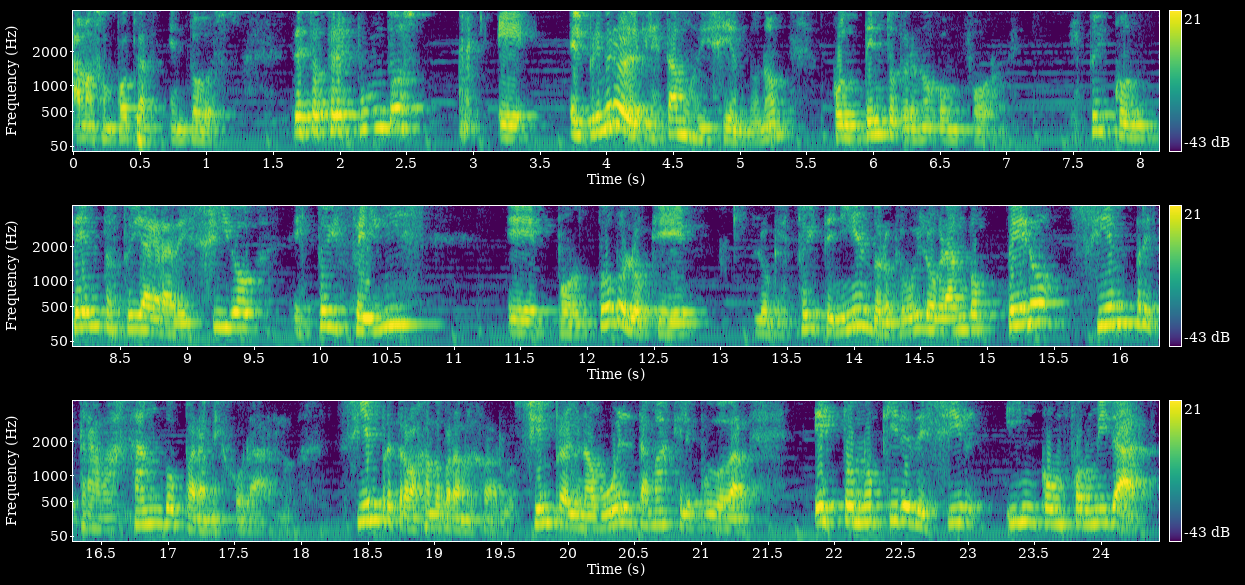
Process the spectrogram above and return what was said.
Amazon Podcast, en todos esos. De estos tres puntos, el primero es el que le estamos diciendo, ¿no? Contento pero no conforme estoy contento, estoy agradecido, estoy feliz por todo lo que, lo que estoy teniendo, lo que voy logrando, pero siempre trabajando para mejorarlo, siempre trabajando para mejorarlo, siempre hay una vuelta más que le puedo dar. Esto no quiere decir inconformidad,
